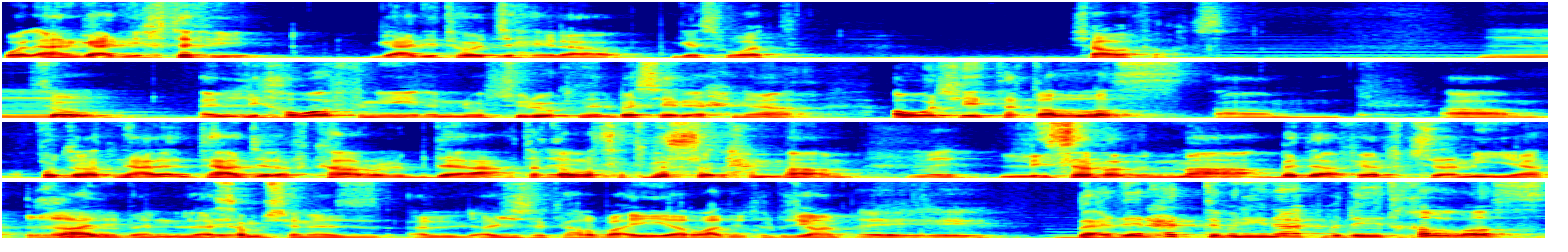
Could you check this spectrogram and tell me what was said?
والآن قاعد يختفي قاعد يتوجه إلى guess what shower thoughts. so اللي خوفني إنه سلوكنا البشري إحنا أول شيء تقلص قدرتنا على إنتاج الأفكار والإبداع تقلصت بس في الحمام إيه. لسبب ما بدأ في 1900 غالبا ال assumptions الأجهزة الكهربائية الراديو والتلفزيون اي اي بعدين حتى من هناك بدأ يتقلص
